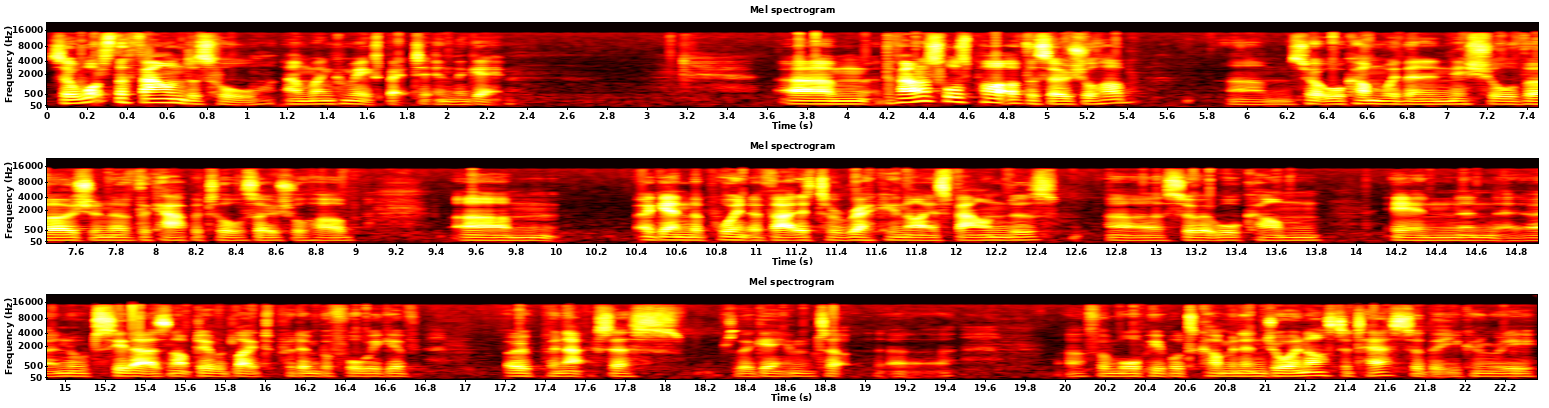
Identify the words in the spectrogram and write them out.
So what's the Founders Hall, and when can we expect it in the game? Um, the Founders Hall is part of the Social Hub, um, so it will come with an initial version of the Capital Social Hub. Um, again, the point of that is to recognize founders, uh, so it will come in, and, and to see that as an update, we'd like to put in before we give open access to the game to, uh, uh, for more people to come in and join us to test, so that you can really,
